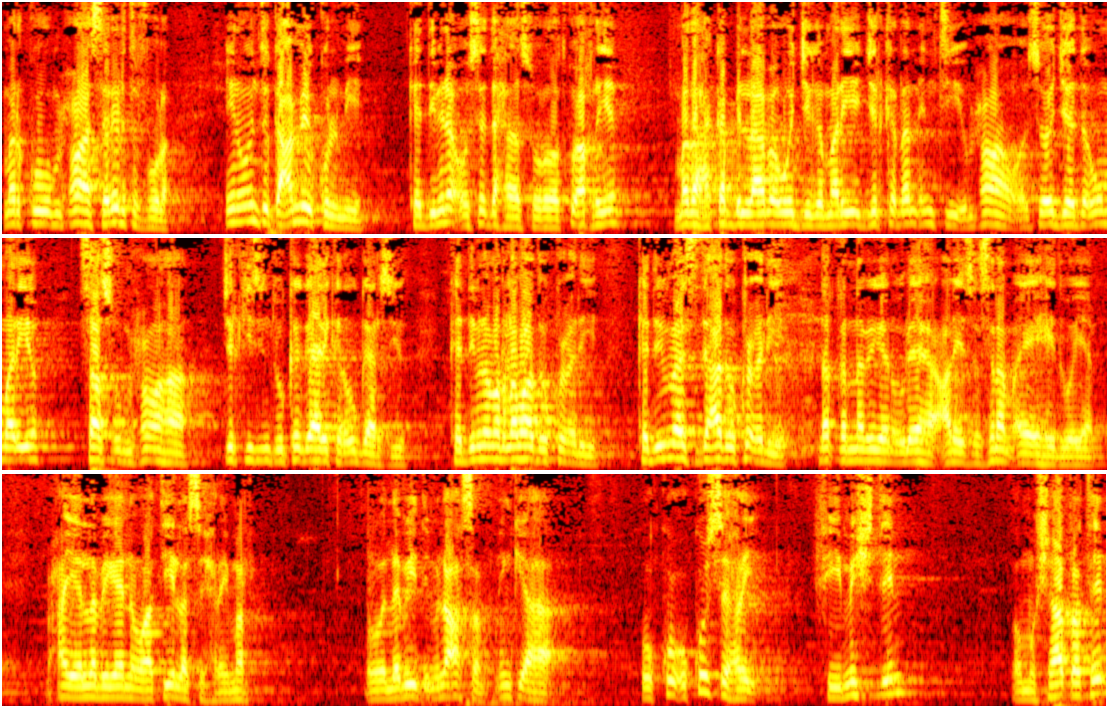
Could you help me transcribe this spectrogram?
markuu muxuuha sariirta fuula inuu intuu gacmihii kulmiye kadibna uu saddexda suuradood ku akhriyo madaxa ka bilaabo wejiga mariyo jirka dhan intii muxuuaha soo jeeda uu mariyo saas uu muxuu ahaa jirkiis intuu ka gaari kara u gaarsiiyo kadibna mar labaad uu ku celiye kadibna mar saddexaad uu ku celiye dhaqan nabigeena uu leeyahay oo labiid ibnuacsam ninkii ahaa uu ku sixray fii mishtin wa mushaatatin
